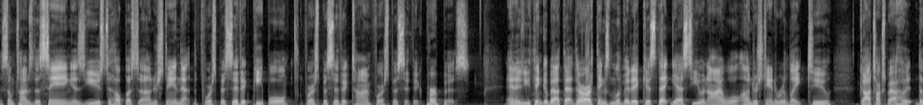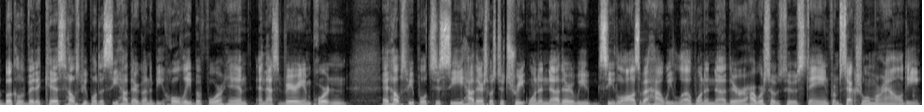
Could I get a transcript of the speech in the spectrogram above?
sometimes the saying is used to help us understand that for specific people, for a specific time, for a specific purpose. And as you think about that, there are things in Leviticus that, yes, you and I will understand and relate to. God talks about how the book of Leviticus helps people to see how they're going to be holy before Him, and that's very important. It helps people to see how they're supposed to treat one another. We see laws about how we love one another or how we're supposed to abstain from sexual immorality.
